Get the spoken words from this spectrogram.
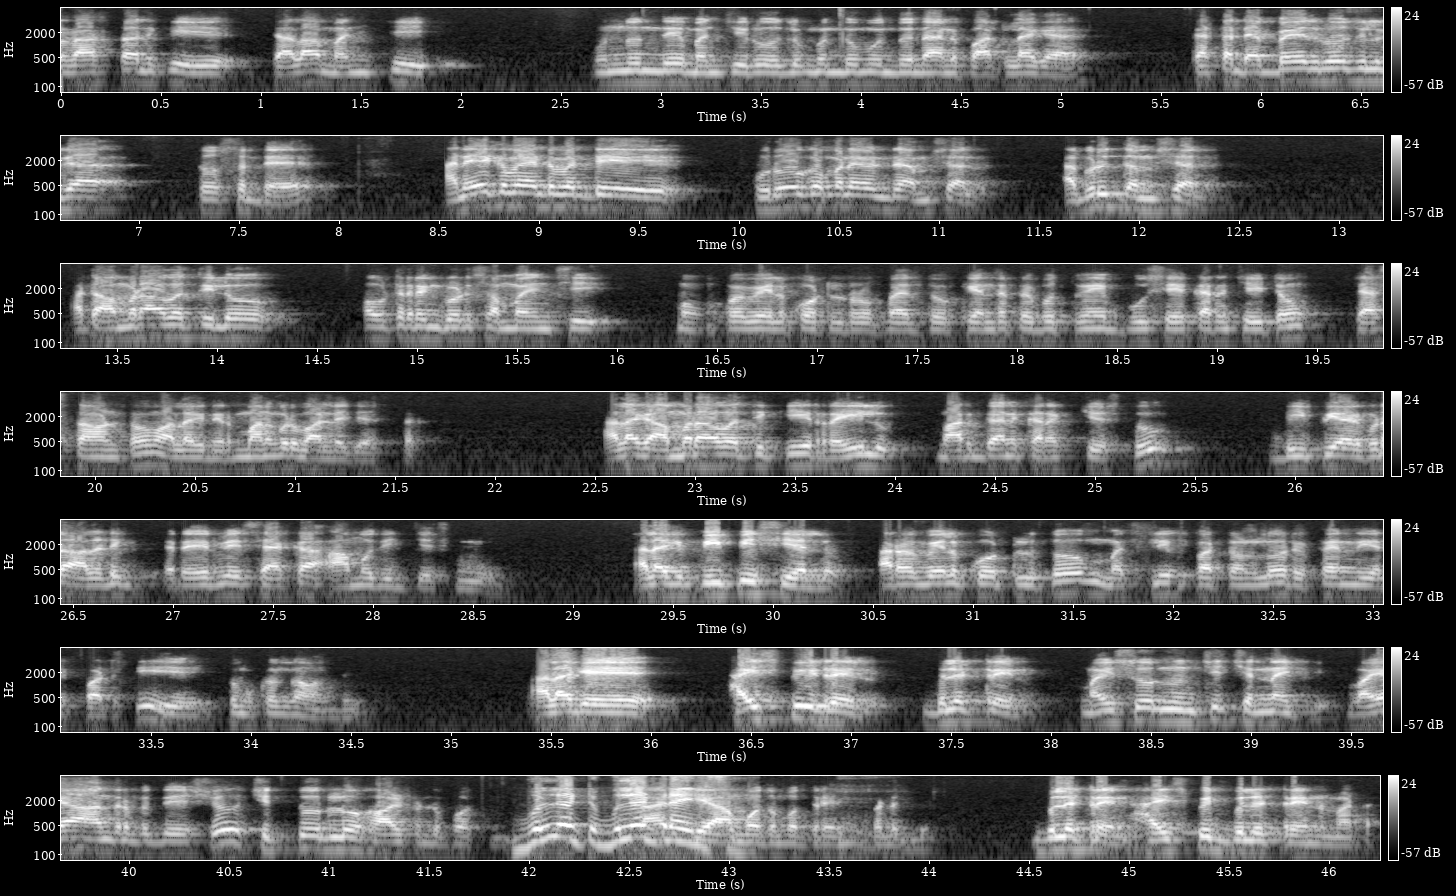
మన రాష్ట్రానికి చాలా మంచి ముందుంది మంచి రోజులు ముందు ముందు నాని పాటలాగా గత డెబ్బై ఐదు రోజులుగా చూస్తుంటే అనేకమైనటువంటి పురోగమనమైన అంశాలు అభివృద్ధి అంశాలు. అటు అమరావతిలో ఔటర్ రింగ్ రోడ్డు సంబంధించి ముప్పై వేల కోట్ల రూపాయలతో కేంద్ర ప్రభుత్వమే భూసేకరణ చేయటం చేస్తా ఉంటాం అలాగే నిర్మాణం కూడా వాళ్ళే చేస్తారు. అలాగే అమరావతికి రైలు మార్గాన్ని కనెక్ట్ చేస్తూ డిపిఆర్ కూడా ఆల్రెడీ రైల్వే శాఖ ఆమోదించేసింది. అలాగే బీపీసీఎల్ అరవై వేల కోట్లతో మచిలీపట్నంలో రిఫైనరీ ఏర్పాటుకి సుముఖంగా ఉంది. అలాగే హై స్పీడ్ రైలు బుల్లెట్ ట్రైన్ మైసూరు నుంచి చెన్నైకి వయా ఆంధ్రప్రదేశ్ చిత్తూరులో హాల్ట్ ఉండిపోతుంది. బుల్లెట్ బుల్లెట్ రైల్స్ ఆమోద ముద్ర పడింది bullet train high speed bullet train అన్నమాట.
